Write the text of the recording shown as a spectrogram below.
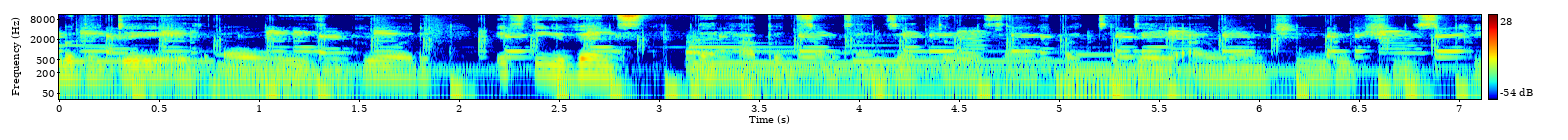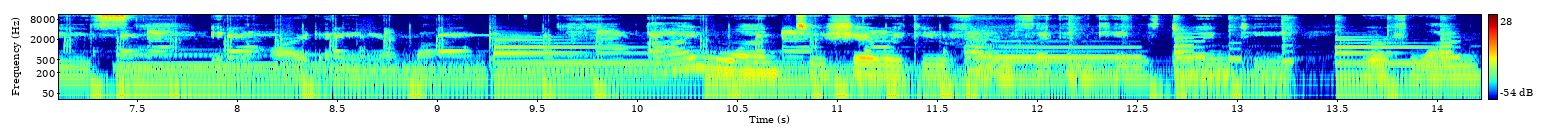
Remember, the day is always good. It's the events that happen sometimes that throw us off. But today, I want you to choose peace in your heart and in your mind. I want to share with you from 2 Kings 20, verse 1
